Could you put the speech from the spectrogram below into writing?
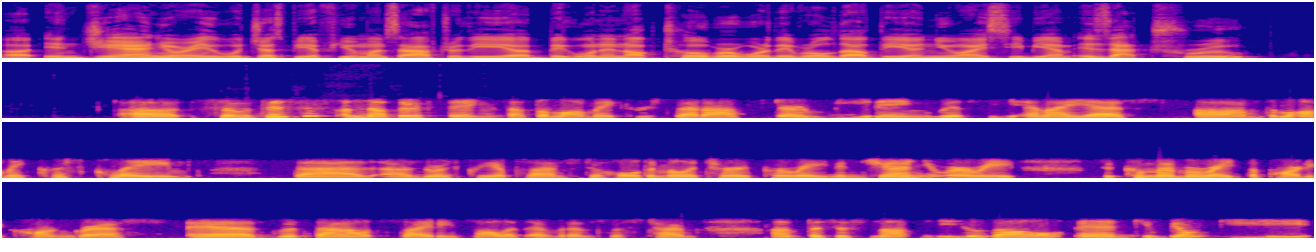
uh, in January. It would just be a few months after the uh, big one in October where they rolled out the uh, new ICBM. Is that true? Uh, so this is another thing that the lawmakers said after meeting with the NIS. Um, the lawmakers claimed that uh, North Korea plans to hold a military parade in January to commemorate the party congress and without citing solid evidence this time. Um, this is not new though, and Kim Byung-gi,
